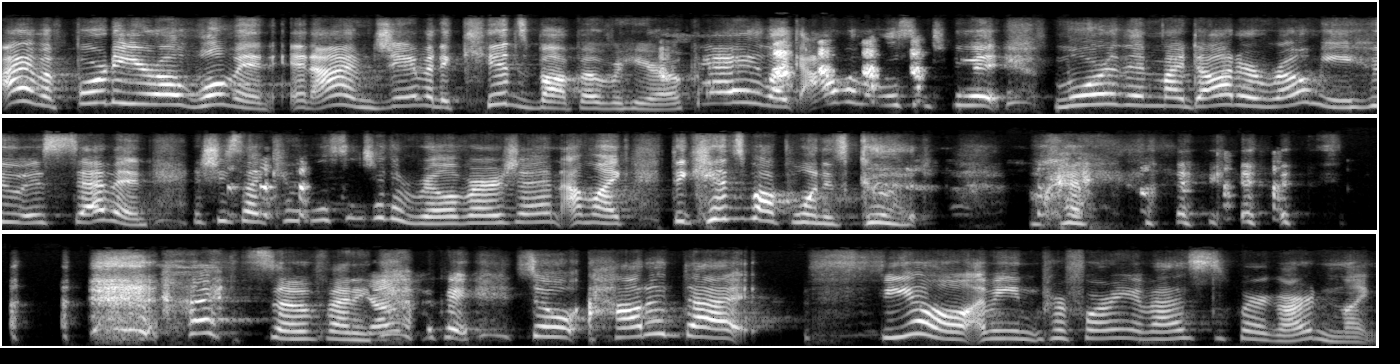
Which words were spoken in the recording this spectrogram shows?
I am a 40-year-old woman and I'm jamming a Kidz Bop over here, okay? Like I want to listen to it more than my daughter Romy who is 7 and she's like, "Can we listen to the real version?" I'm like, "The Kidz Bop one is good." Okay? it's, it's so funny. Yep. Okay, so how did that feel? I mean, performing at Madison Square Garden, like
